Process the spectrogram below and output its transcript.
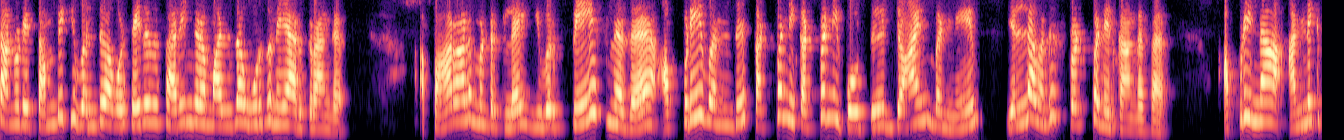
தன்னுடைய தம்பிக்கு வந்து அவர் செய்யறது சரிங்கிற மாதிரி தான் உறுதுணையா இருக்கிறாங்க. பாராளுமன்றத்துல இவர் பேசினத அப்படியே வந்து கட் பண்ணி கட் பண்ணி போட்டு ஜாயின் பண்ணி எல்லாம் வந்து ஸ்ப்ரெட் பண்ணிருக்காங்க சார். அப்படின்னா அன்னைக்கு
